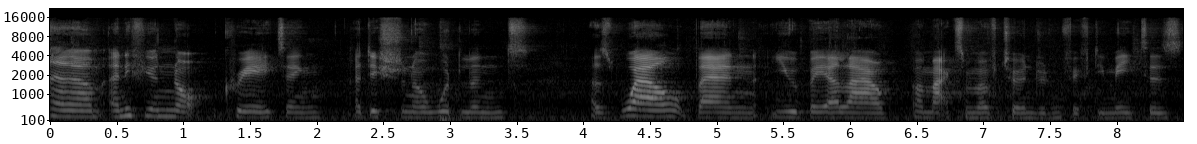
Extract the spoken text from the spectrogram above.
Um, and if you're not creating additional woodland as well, then you would be allowed a maximum of 250 metres.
